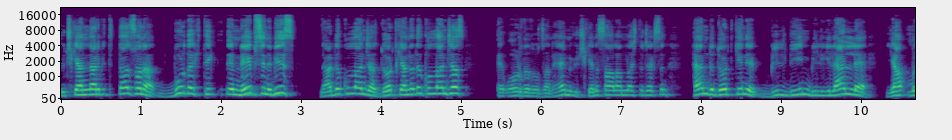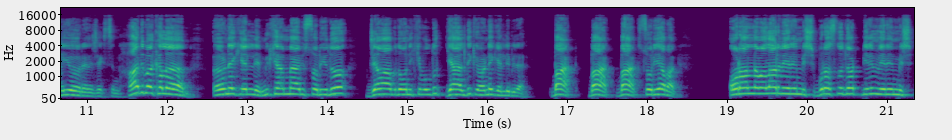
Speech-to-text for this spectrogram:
üçgenler bittikten sonra buradaki tekniklerin hepsini biz nerede kullanacağız? Dörtgende de kullanacağız. E orada da o zaman hem üçgeni sağlamlaştıracaksın hem de dörtgeni bildiğin bilgilerle yapmayı öğreneceksin. Hadi bakalım. Örnek 50 mükemmel bir soruydu. Cevabı da 12 bulduk. Geldik örnek 51'e. Bak bak bak soruya bak. Oranlamalar verilmiş. Burası da 4 birim verilmiş.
